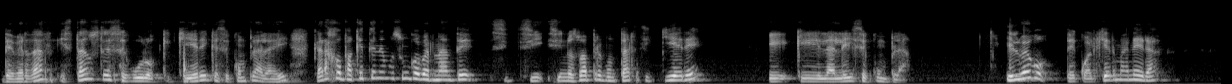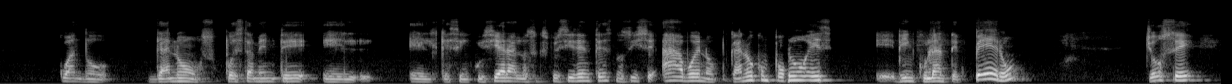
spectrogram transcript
¿De verdad? ¿Está usted seguro que quiere que se cumpla la ley? Carajo, ¿para qué tenemos un gobernante si, si, si nos va a preguntar si quiere que, la ley se cumpla? Y luego, de cualquier manera, cuando ganó supuestamente el, el que se enjuiciara a los expresidentes, nos dice, ah, bueno, ganó con poco, no es eh, vinculante, pero yo sé,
